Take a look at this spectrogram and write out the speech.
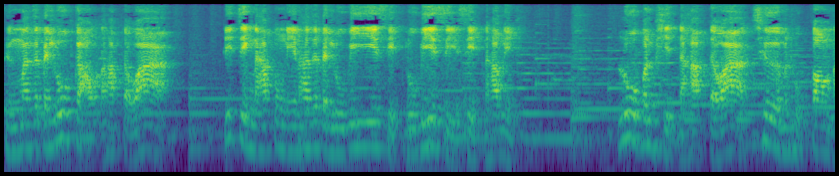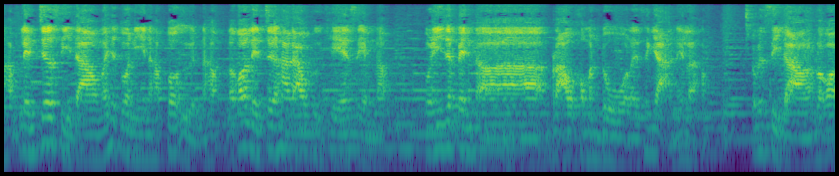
ถึงมันจะเป็นรูปเก่านะครับ แต่ว่า ที่จริงนะครับ ตรงนี้ถ้าจะเป็น Ruby 20 Ruby 40นะครับนี่รูปมันผิดนะครับ แต่ว่าชื่อมันถูกต้องนะครับ Ranger 4ดาวไม่ใช่ตัวนี้นะครับตัวอื่นนะครับแล้วก็ Ranger 5ดาวคือ KSM นะครับตัวนี้จะเป็นเอ่าบราวคอมมานโดอะไรสักอย่างนี่แหละครับก็เป็น4ดาวนะครับแล้วก็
